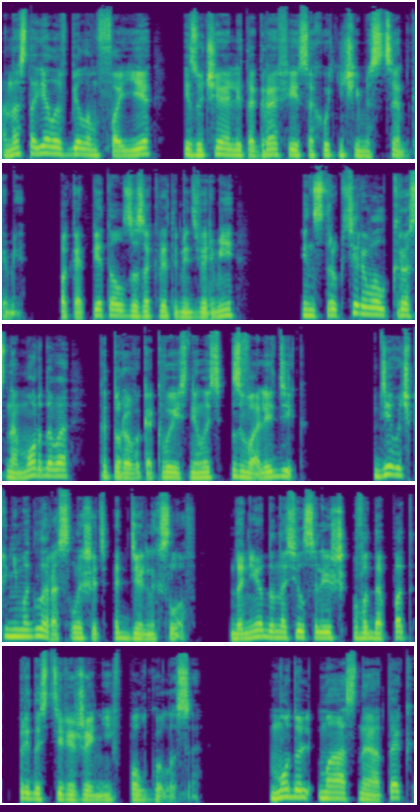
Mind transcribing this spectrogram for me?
она стояла в белом фойе, изучая литографии с охотничьими сценками, пока Петл за закрытыми дверьми инструктировал Красномордова, которого, как выяснилось, звали Дик. Девочка не могла расслышать отдельных слов. До нее доносился лишь водопад предостережений в полголоса. Модуль Маас Неотек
